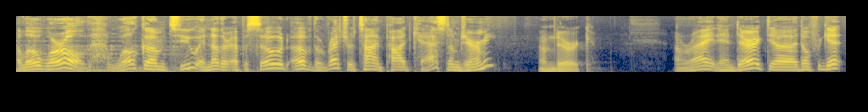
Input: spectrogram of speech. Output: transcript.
Hello, world. Welcome to another episode of the Retro Time Podcast. I'm Jeremy. I'm Derek. All right. And Derek, uh, don't forget,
